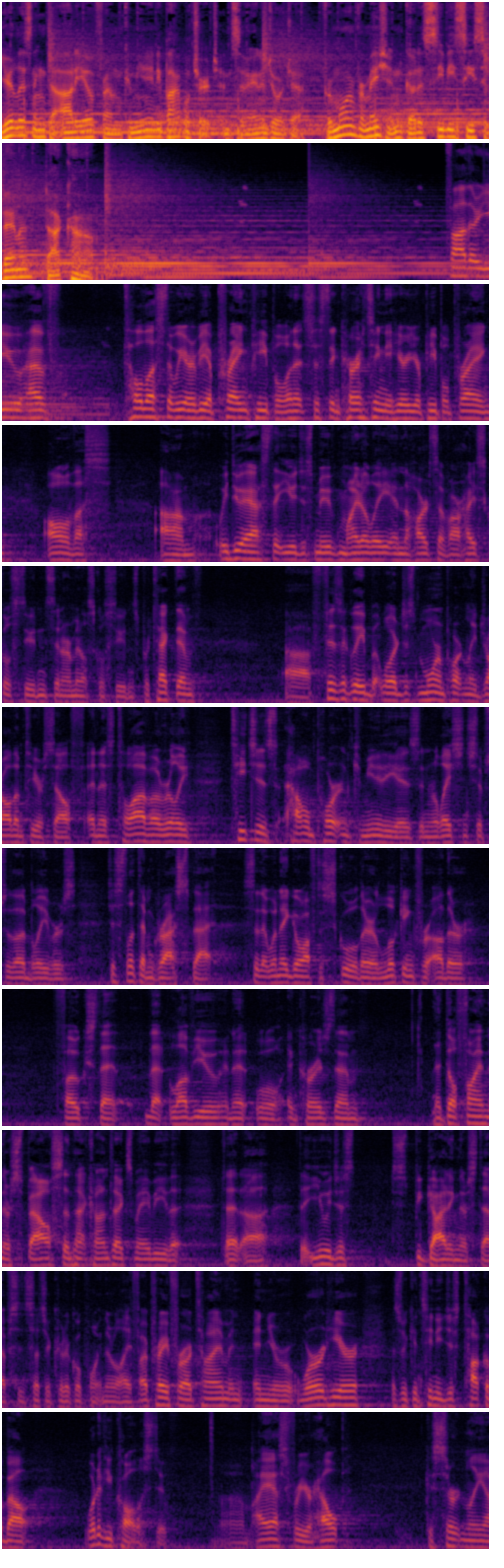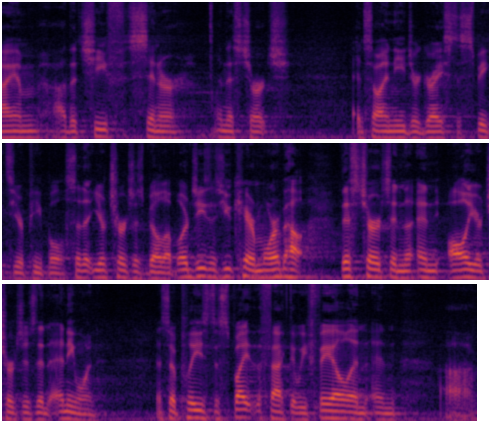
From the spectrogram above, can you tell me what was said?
You're listening to audio from Community Bible Church in Savannah, Georgia. For more information, go to cbcsavannah.com. Father, you have told us that we are to be a praying people, and it's just encouraging to hear your people praying, all of us. Um, we do ask that you just move mightily in the hearts of our high school students and our middle school students. Protect them uh, physically, but Lord, just more importantly, draw them to yourself. And as Talava really teaches how important community is in relationships with other believers, just let them grasp that so that when they go off to school, they're looking for other folks that, that love you and that will encourage them, that they'll find their spouse in that context, maybe, that, that, uh, that you would just, just be guiding their steps in such a critical point in their life. I pray for our time and, and your word here as we continue just talk about what have you called us to. Um, I ask for your help because certainly I am uh, the chief sinner in this church. And so I need your grace to speak to your people so that your church is built up. Lord Jesus, you care more about this church and, and all your churches than anyone. And so please, despite the fact that we fail and, and uh,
